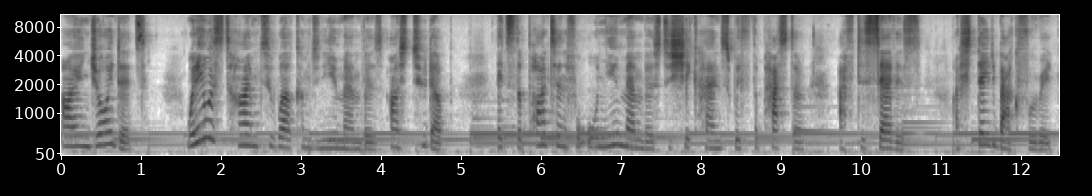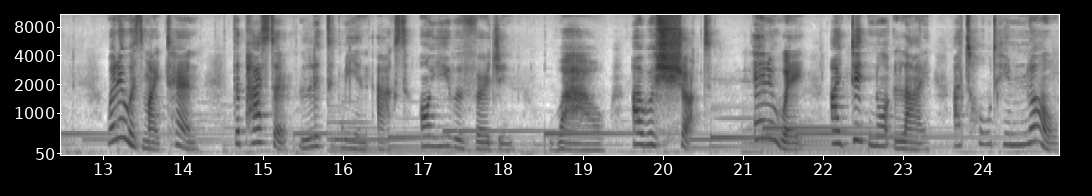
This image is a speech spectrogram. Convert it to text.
I enjoyed it. When it was time to welcome the new members, I stood up. It's the pattern for all new members to shake hands with the pastor after service. I stayed back for it. When it was my turn, the pastor looked at me and asked, Are you a virgin? Wow, I was shocked. Anyway, I did not lie. I told him no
